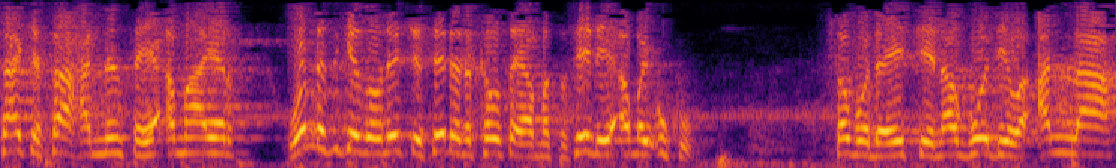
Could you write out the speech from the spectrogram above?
sake sa hannunsa ya amayar wanda suke zaune ce sai da na tausaya masa sai da ya amai uku. Saboda ya ce na gode wa Allah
